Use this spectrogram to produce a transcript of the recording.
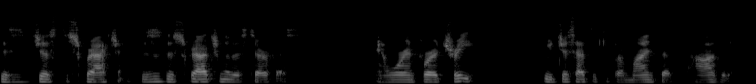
This is just the scratching. This is the scratching of the surface. And we're in for a treat. We just have to keep our mindsets positive.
